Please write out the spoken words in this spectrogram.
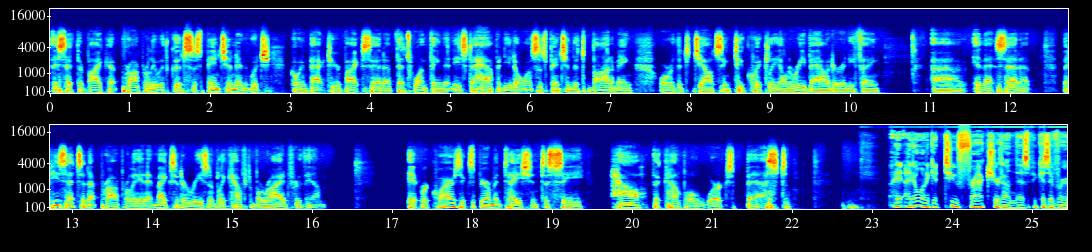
They set their bike up properly with good suspension, and which, going back to your bike setup, that's one thing that needs to happen. You don't want suspension that's bottoming or that's jouncing too quickly on rebound or anything uh, in that setup. But he sets it up properly, and it makes it a reasonably comfortable ride for them. It requires experimentation to see how the couple works best. I, I don't want to get too fractured on this because if we're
